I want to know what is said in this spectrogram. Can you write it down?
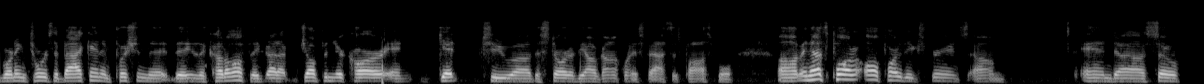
running towards the back end and pushing the the, the cutoff, they've got to jump in your car and get to uh, the start of the Algonquin as fast as possible, um, and that's part all part of the experience. Um, and uh, so,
